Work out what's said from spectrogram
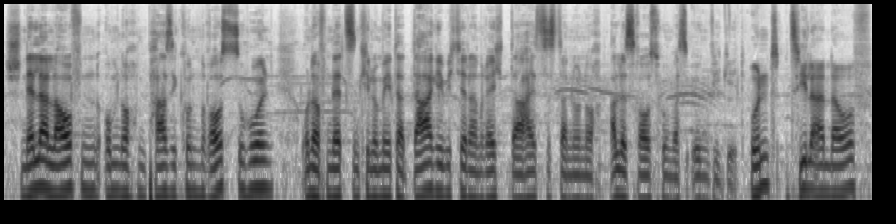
schneller laufen, um noch ein paar Sekunden rauszuholen. Und auf dem letzten Kilometer, da gebe ich dir dann recht, da heißt es dann nur noch alles rausholen, was irgendwie geht. Und Zielanlauf,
